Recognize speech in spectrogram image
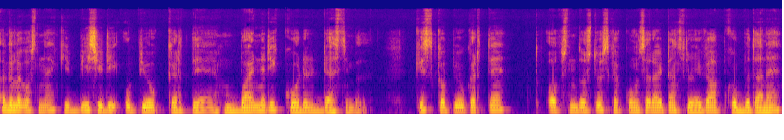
अगला क्वेश्चन है कि बी सी डी उपयोग करते हैं बाइनरी कोडेड डेसिमल किसका उपयोग करते हैं? ऑप्शन दोस्तों, इसका कौन सा राइट आंसर होएगा आपको बताना है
